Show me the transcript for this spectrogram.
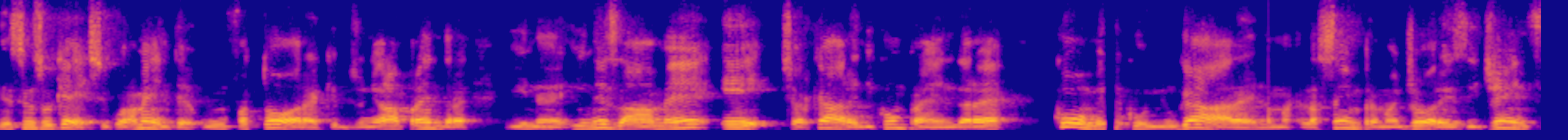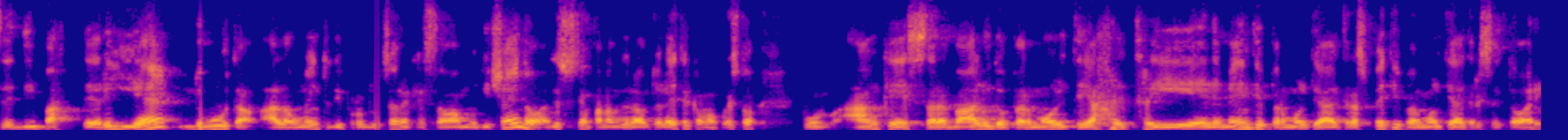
nel senso che sicuramente un fattore che bisognerà prendere in, in esame è cercare di comprendere come coniugare la, la, sempre maggiore esigenza di batterie dovuta all'aumento di produzione che stavamo dicendo, adesso stiamo parlando dell'auto elettrica, ma questo può anche essere valido per molti altri elementi, per molti altri aspetti, per molti altri settori.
